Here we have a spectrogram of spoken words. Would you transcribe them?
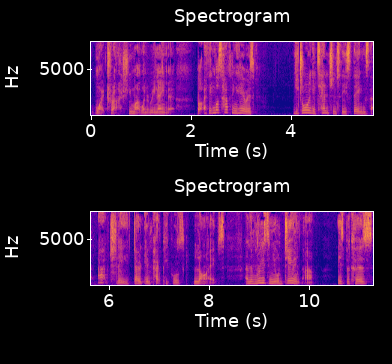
White Trash, you might want to rename it. But I think what's happening here is you're drawing attention to these things that actually don't impact people's lives. And the reason you're doing that is because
